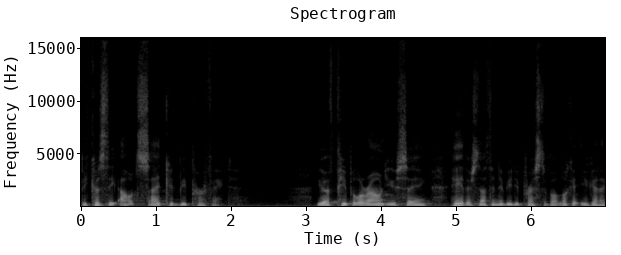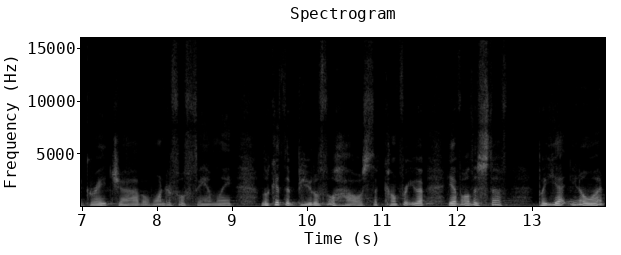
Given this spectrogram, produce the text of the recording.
Because the outside could be perfect. You have people around you saying, hey, there's nothing to be depressed about. Look at you got a great job, a wonderful family. Look at the beautiful house, the comfort you have. You have all this stuff. But yet, you know what?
